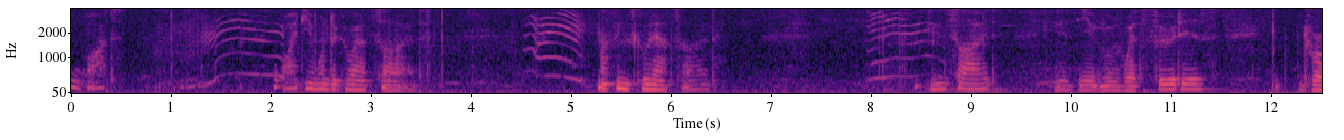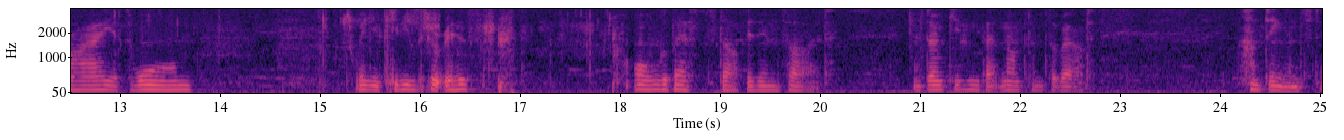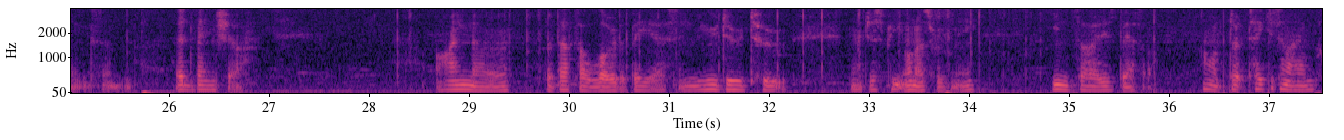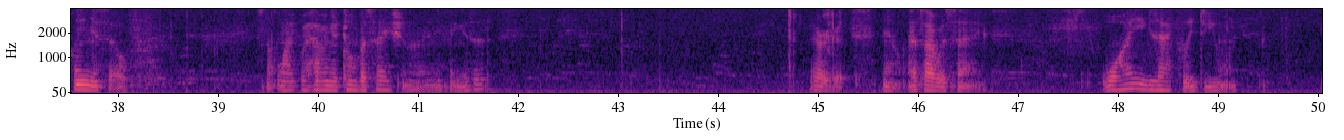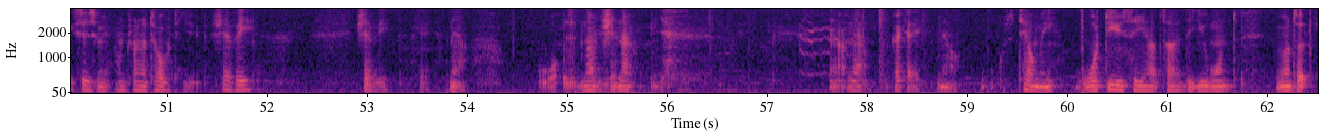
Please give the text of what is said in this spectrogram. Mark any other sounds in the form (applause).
Why do you want to go outside? Nothing's good outside. Inside is you where the food is. It's dry. It's warm. It's where your kitty litter is. All the best stuff is inside. And don't give me that nonsense about hunting instincts and adventure. I know that that's a load of BS, and you do too. Now just be honest with me. Inside is better. Oh, don't take your time, clean yourself. It's not like we're having a conversation or anything, is it? Very good. Now, as I was saying, why exactly do you want... Excuse me, I'm trying to talk to you. Chevy? Chevy. Okay, now. What, no, shit, no. (laughs) Now, now, okay, now, tell me, what do you see outside that you want? You want it?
